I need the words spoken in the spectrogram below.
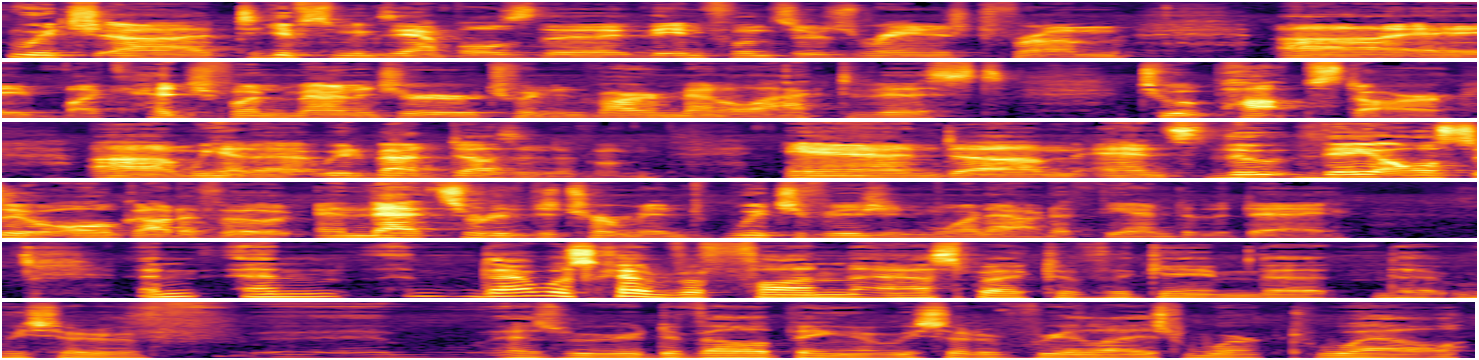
which, uh, to give some examples, the, the influencers ranged from uh, a like hedge fund manager to an environmental activist to a pop star. Um, we had a, we had about a dozen of them, and um, and so they also all got a vote, and that sort of determined which vision won out at the end of the day. And and that was kind of a fun aspect of the game that that we sort of as we were developing it, we sort of realized worked well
